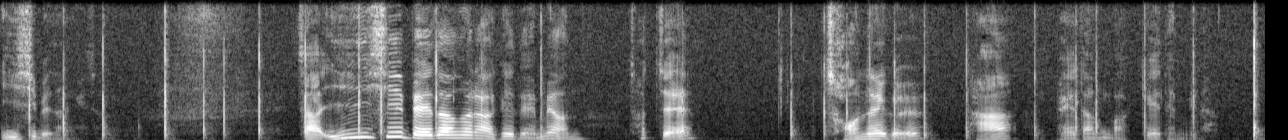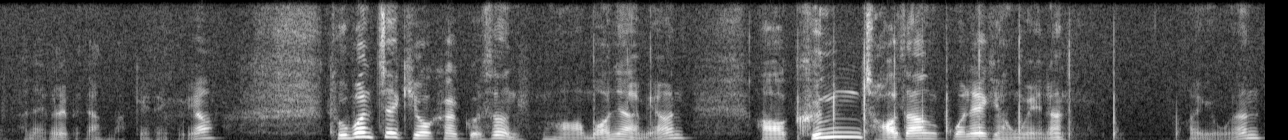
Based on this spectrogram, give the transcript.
20배당이죠. 자, 20배당을 하게 되면 첫째, 전액을 다 배당받게 됩니다. 전액을 배당받게 되고요. 두 번째 기억할 것은 어, 뭐냐면 어, 근저당권의 경우에는 어, 이거는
